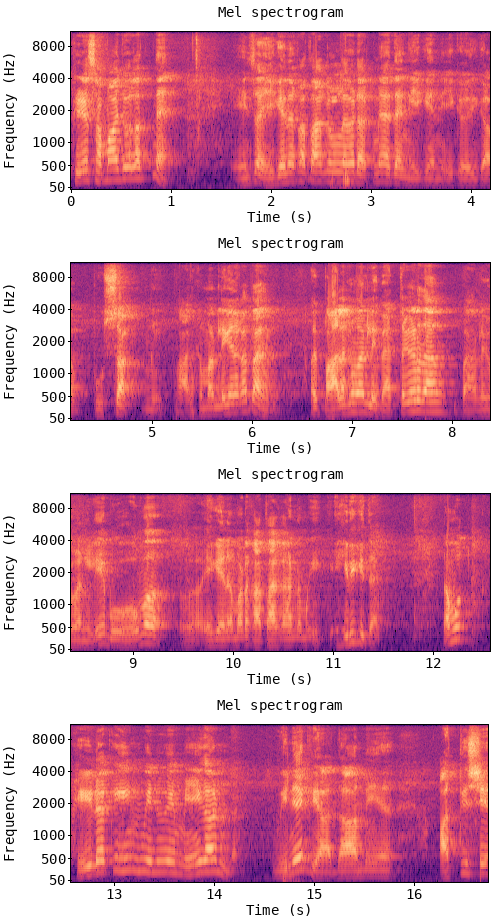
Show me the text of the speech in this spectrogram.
ක්‍රීඩා සමාජවලත් නැහැ. ඒ නිසා ඒ ගැන කතා කරලා වැඩක් නැහැ. දැන් ඒ කියන්නේ ඒක ඒක පුස්සක් මේ පාලක මණ්ඩලය ගැන කතා කරනවා. අපි පාලක මණ්ඩලය පැත්තකට දාමු. පාලක මණ්ඩලය බොහොම ඒ ගැන මට කතා කරන්න හිරිකිතයි. නමුත් ක්‍රීඩකයින් වෙනුවෙන් මේ ගන්න විනය ක්‍රියාදාමය අතිශය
